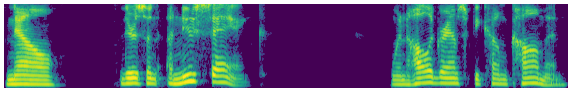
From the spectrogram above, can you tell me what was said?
Now there's an, a new saying when holograms become common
